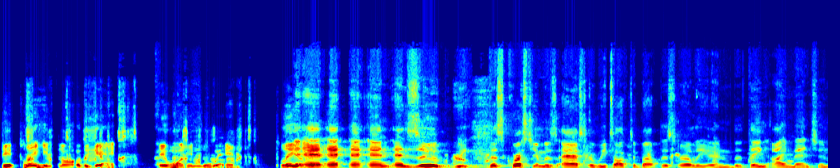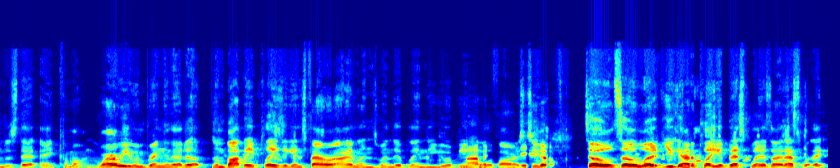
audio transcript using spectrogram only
they play him in all the games. They want him to win. Play and, and, and and and Zub, we, this question was asked, or we talked about this earlier, and the thing I mentioned was that, hey, come on, why are we even bringing that up? Mbappe plays against Faroe Islands when they're playing the European qualifiers too. So, so look, you got to play your best players. That's what they,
